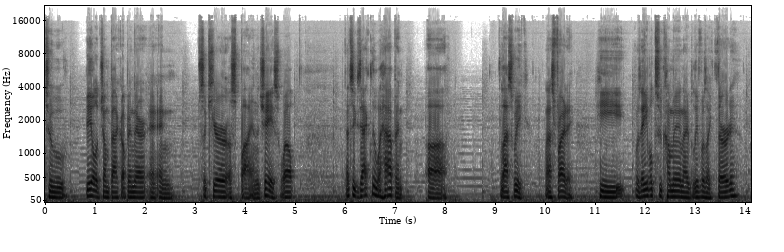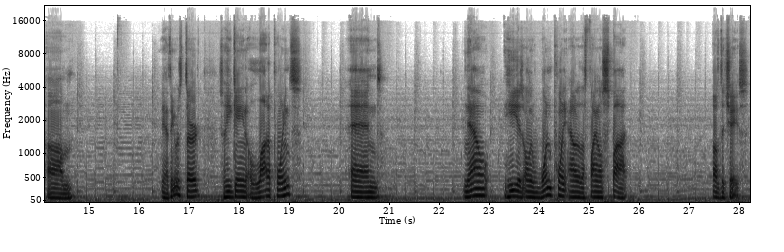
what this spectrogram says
to be able to jump back up in there and, and secure a spot in the chase. Well, that's exactly what happened uh, last week, last Friday. He was able to come in, I believe it was like third. Um, yeah, I think it was third. So he gained a lot of points. And now he is only one point out of the final spot of the chase.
